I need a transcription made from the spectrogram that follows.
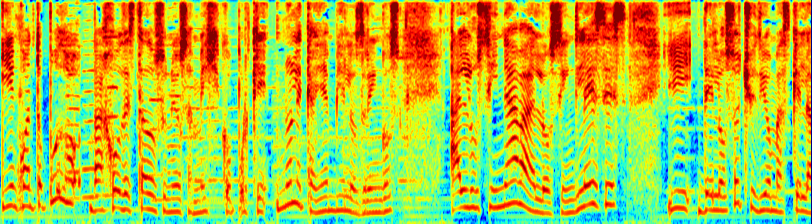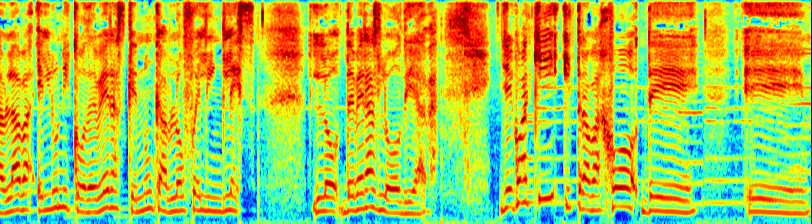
Y en cuanto pudo, bajó de Estados Unidos a México porque no le caían bien los gringos, alucinaba a los ingleses y de los ocho idiomas que él hablaba, el único de veras que nunca habló fue el inglés. Lo, de veras lo odiaba. Llegó aquí y trabajó de... Eh,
